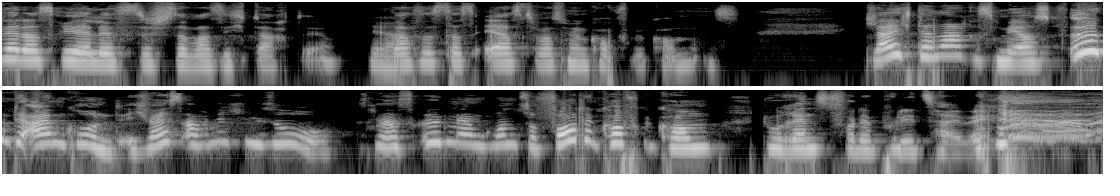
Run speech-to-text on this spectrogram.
wäre das Realistischste, was ich dachte. Ja. Das ist das Erste, was mir in den Kopf gekommen ist. Gleich danach ist mir aus irgendeinem Grund, ich weiß auch nicht wieso, ist mir aus irgendeinem Grund sofort in den Kopf gekommen, du rennst vor der Polizei weg.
